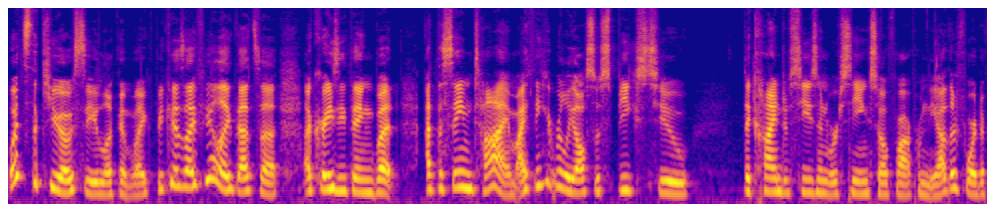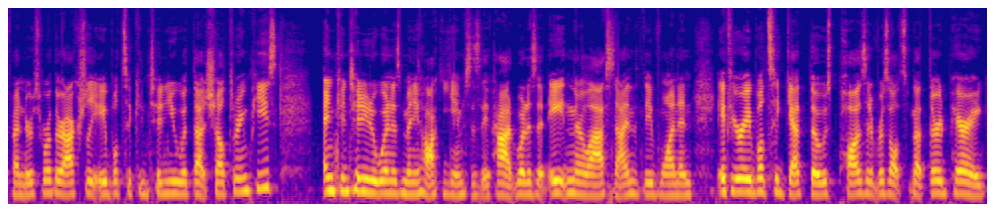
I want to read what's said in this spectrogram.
what's the QOC looking like? Because I feel like that's a, a crazy thing. But at the same time, I think it really also speaks to the kind of season we're seeing so far from the other four defenders, where they're actually able to continue with that sheltering piece and continue to win as many hockey games as they've had. What is it, eight in their last nine that they've won? And if you're able to get those positive results from that third pairing,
